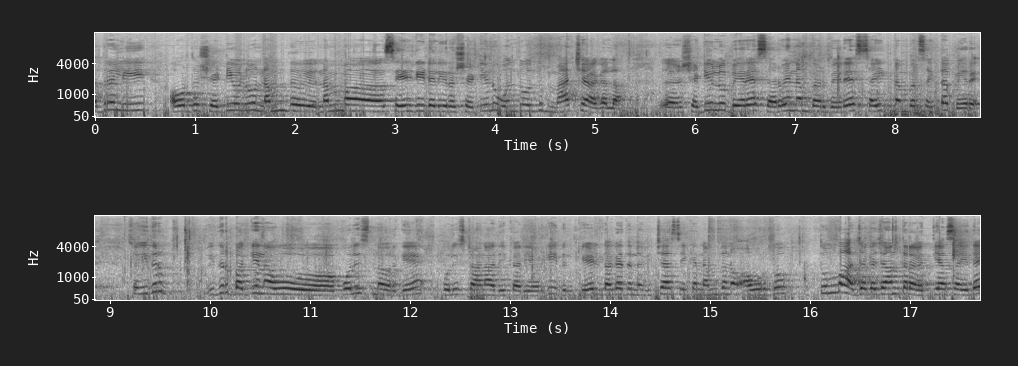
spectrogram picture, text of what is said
ಅದರಲ್ಲಿ ಅವ್ರದ್ದು ಶೆಡ್ಯೂಲು ನಮ್ಮದು ನಮ್ಮ ಸೇಲ್ ಡೀಡಲ್ಲಿರೋ ಶೆಡ್ಯೂಲು ಒಂದು ಒಂದು ಮ್ಯಾಚೇ ಆಗಲ್ಲ. ಶೆಡ್ಯೂಲು ಬೇರೆ ಸರ್ವೆ ನಂಬರ್ ಬೇರೆ ಸೈಟ್ ನಂಬರ್ ಸಹಿತ ಬೇರೆ. ಸೊ ಇದ್ರ ಇದ್ರ ಬಗ್ಗೆ ನಾವು ಪೊಲೀಸ್ನವ್ರಿಗೆ, ಪೊಲೀಸ್ ಠಾಣಾಧಿಕಾರಿಯವ್ರಿಗೆ ಇದನ್ನು ಕೇಳಿದಾಗ ಅದನ್ನು ವಿಚಾರಿಸಿಕೆ ನಮ್ಮದು ಅವ್ರದ್ದು ತುಂಬ ಅಜಗಜಾಂತರ ವ್ಯತ್ಯಾಸ ಇದೆ.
